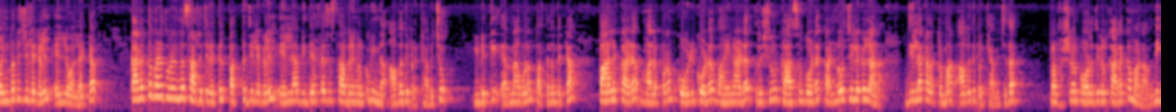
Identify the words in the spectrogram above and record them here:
ഒൻപത് ജില്ലകളിൽ യെല്ലോ അലർട്ട്. കനത്ത മഴ തുടരുന്ന സാഹചര്യത്തിൽ പത്ത് ജില്ലകളിൽ എല്ലാ വിദ്യാഭ്യാസ സ്ഥാപനങ്ങൾക്കും ഇന്ന് അവധി പ്രഖ്യാപിച്ചു. ഇടുക്കി എറണാകുളം പത്തനംതിട്ട പാലക്കാട് മലപ്പുറം കോഴിക്കോട് വയനാട് തൃശൂർ കാസർഗോഡ് കണ്ണൂർ ജില്ലകളിലാണ് ജില്ലാ കളക്ടർമാർ അവധി പ്രഖ്യാപിച്ചത്. പ്രൊഫഷണൽ കോളേജുകൾക്ക് അടക്കമാണ് അവധി.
